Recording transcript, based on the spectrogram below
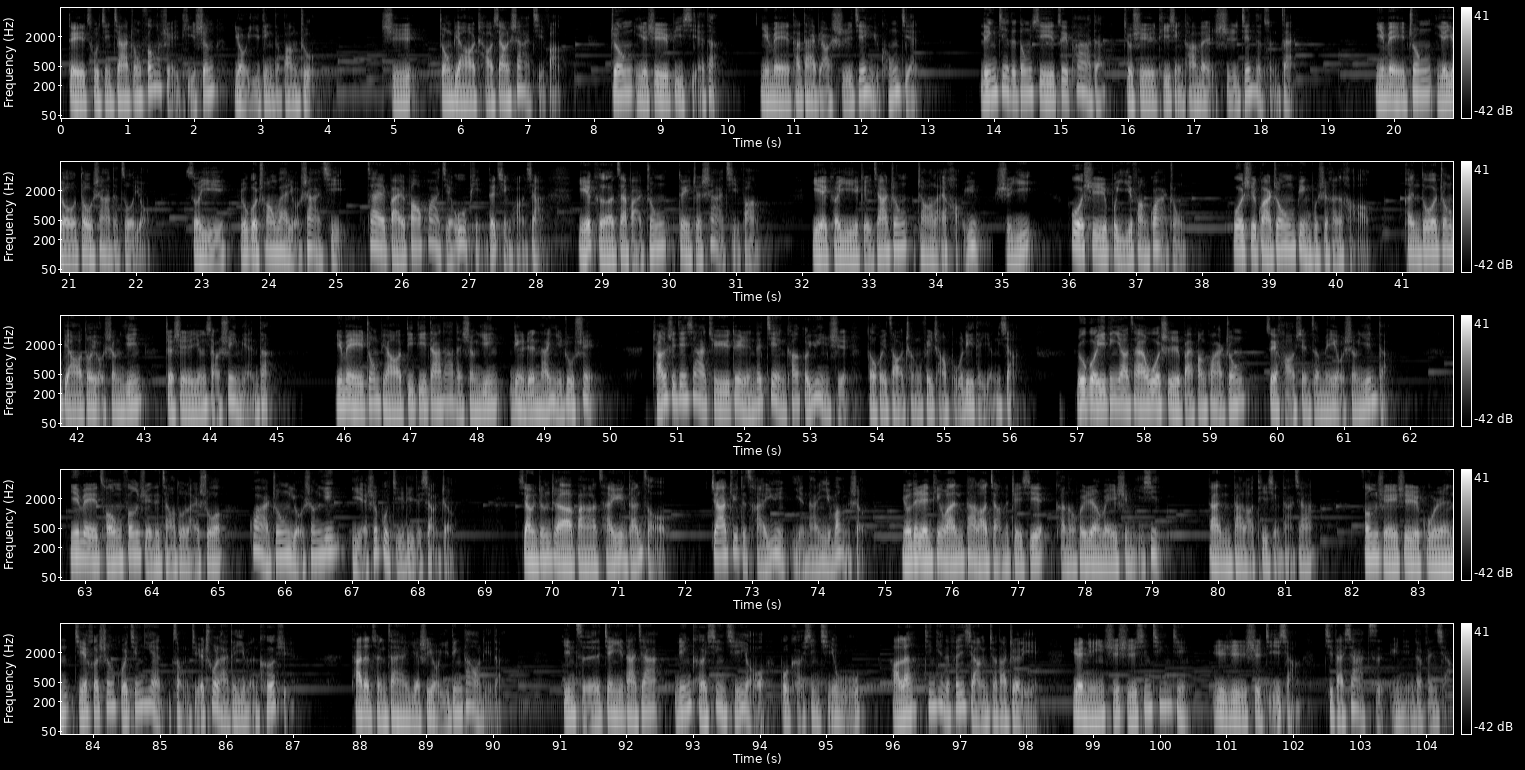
对促进家中风水提升有一定的帮助。十，钟表朝向煞气方，钟也是辟邪的，因为它代表时间与空间。灵界的东西最怕的就是提醒他们时间的存在。因为钟也有斗煞的作用，所以如果窗外有煞气，在摆放化解物品的情况下，也可再把钟对着煞气放，也可以给家中招来好运。十一，卧室不宜放挂钟，卧室挂钟并不是很好，很多钟表都有声音，这是影响睡眠的。因为钟表滴滴答答的声音令人难以入睡，长时间下去对人的健康和运势都会造成非常不利的影响。如果一定要在卧室摆放挂钟，最好选择没有声音的，因为从风水的角度来说，挂钟有声音也是不吉利的象征，象征着把财运赶走，家居的财运也难以旺盛。有的人听完大佬讲的这些，可能会认为是迷信，但大佬提醒大家，风水是古人结合生活经验总结出来的一门科学，它的存在也是有一定道理的，因此建议大家宁可信其有，不可信其无。好了，今天的分享就到这里，愿您时时心清静，日日是吉祥，期待下次与您的分享。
